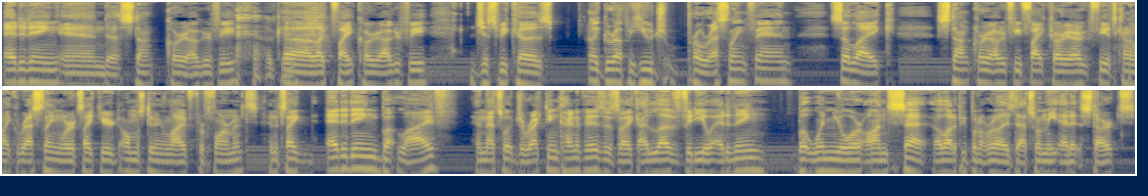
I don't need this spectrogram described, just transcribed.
editing and uh, stunt choreography, Okay. uh, like fight choreography, just because I grew up a huge pro wrestling fan. So like stunt choreography, fight choreography, it's kind of like wrestling where it's like you're almost doing live performance and it's like editing, but live. And that's what directing kind of is. Is like, I love video editing, but when you're on set, a lot of people don't realize that's when the edit starts.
